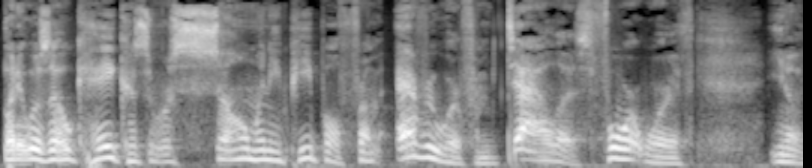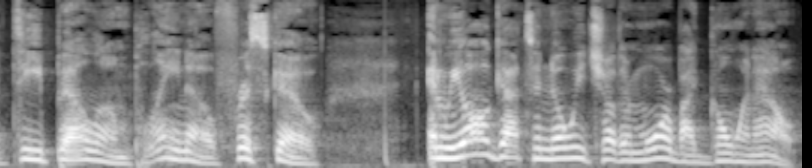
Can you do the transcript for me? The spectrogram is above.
but it was okay because there were so many people from everywhere, from Dallas, Fort Worth, you know, Deep Ellum, Plano, Frisco. And we all got to know each other more by going out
